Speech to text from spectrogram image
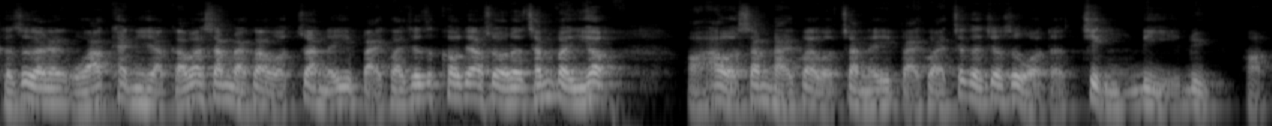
可是呢，我要看一下，搞不好三百块我赚了一百块，就是扣掉所有的成本以后，啊，我三百块我赚了一百块，这个就是我的净利率啊。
